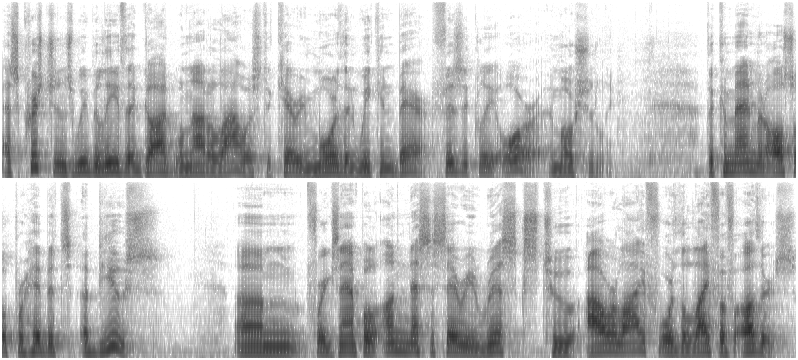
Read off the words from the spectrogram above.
As Christians, we believe that God will not allow us to carry more than we can bear, physically or emotionally. The commandment also prohibits abuse. Um, for example, unnecessary risks to our life or the life of others,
